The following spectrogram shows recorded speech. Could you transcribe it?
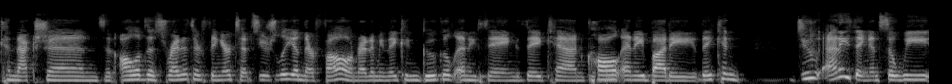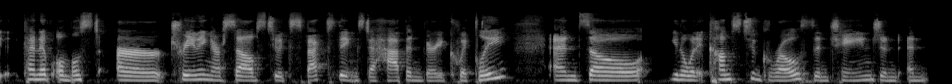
connections and all of this right at their fingertips usually in their phone right i mean they can google anything they can call anybody they can do anything. And so we kind of almost are training ourselves to expect things to happen very quickly. And so you know when it comes to growth and change and and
